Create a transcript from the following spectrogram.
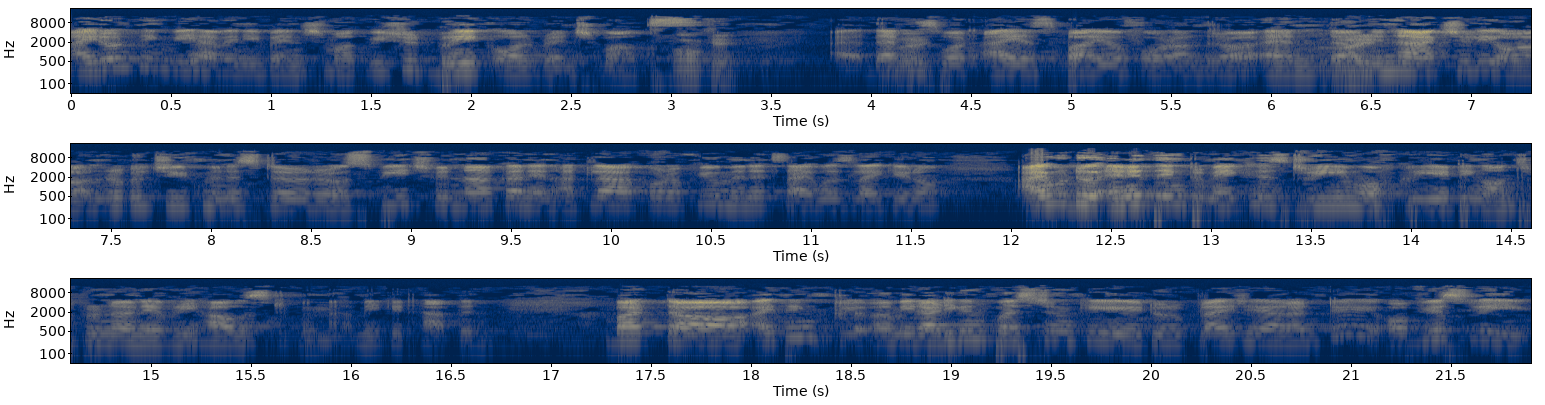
I don't think we have any benchmark. We should break all benchmarks. Okay Uh, that right. is what I aspire for Andhra. And uh, right. in actually, Honorable Chief Minister uh, speech Vinnakan in Atla, for a few minutes, I was like, you know, I would do anything to make his dream of creating entrepreneur in every house to mm. make it happen. But uh, I think, I mean, Adigan question ki to reply to obviously,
